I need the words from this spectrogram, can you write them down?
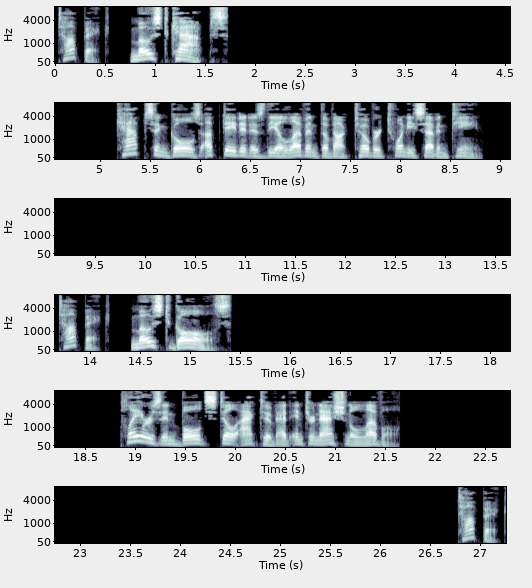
Topic: Most caps. Caps and goals updated as the 11th of October 2017. Topic: Most goals. Players in bold still active at international level. Topic:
